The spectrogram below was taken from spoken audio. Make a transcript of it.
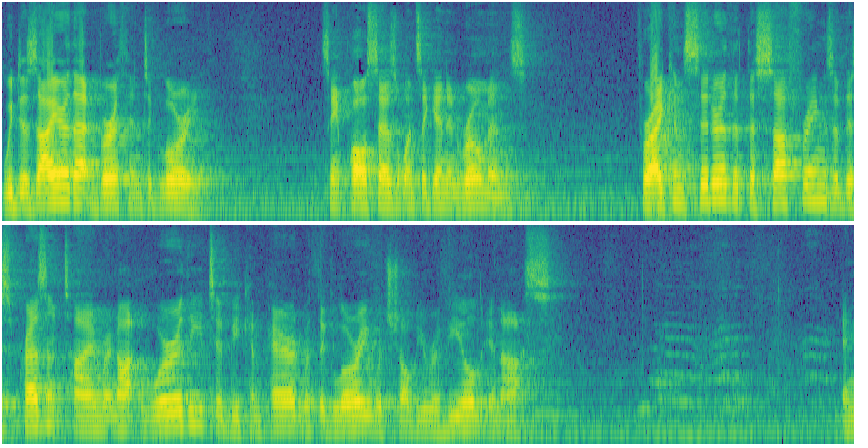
We desire that birth into glory. St. Paul says once again in Romans, For I consider that the sufferings of this present time are not worthy to be compared with the glory which shall be revealed in us. And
